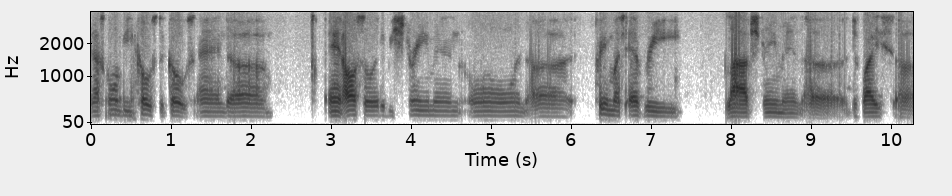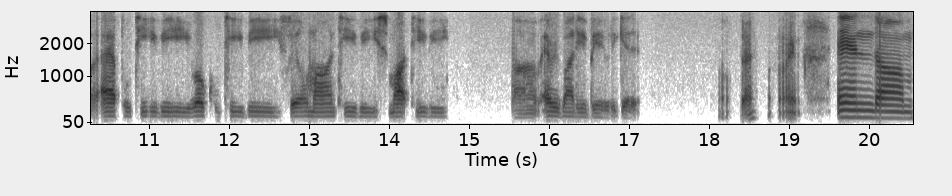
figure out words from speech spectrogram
that's going to be coast to coast, and uh, and also it'll be streaming on uh, pretty much every live streaming uh, device: uh, Apple TV, Roku TV, Film on TV, Smart TV. Um, everybody will be able to get it. Okay, all right. And um,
